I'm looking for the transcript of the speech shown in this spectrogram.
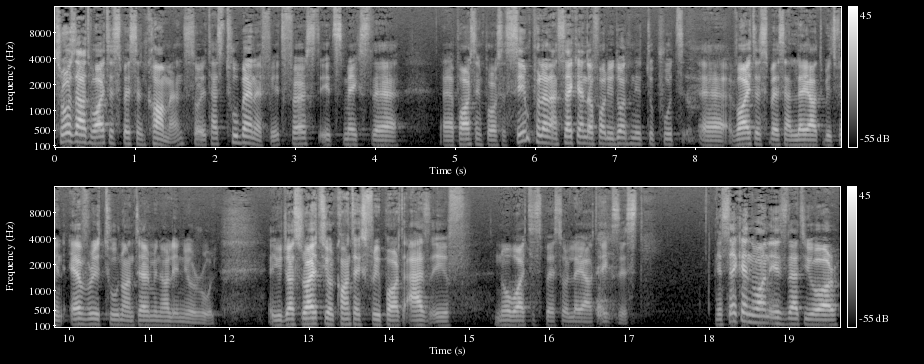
throws out white space and comments. So it has two benefits. First, it makes the uh, parsing process simpler, and second of all, you don't need to put uh, white space and layout between every two non-terminal in your rule you just write your context-free part as if no white space or layout exists. The second one is that you are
